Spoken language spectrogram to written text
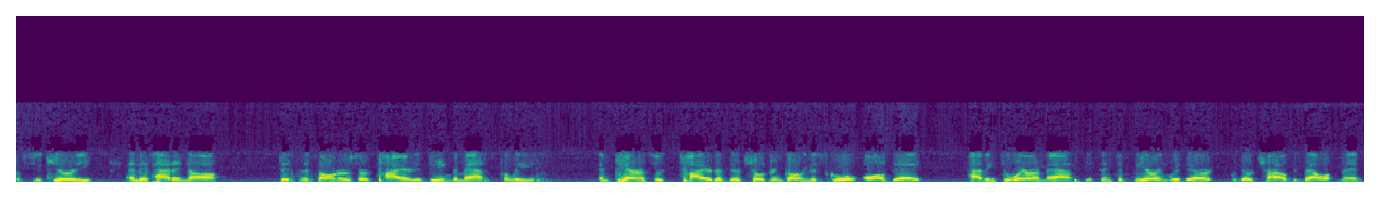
of security, and they've had enough. Business owners are tired of being the mask police, and parents are tired of their children going to school all day having to wear a mask. It's interfering with their their child development,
